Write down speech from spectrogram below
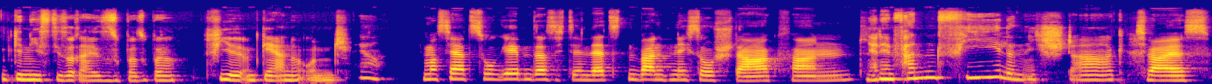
genieße diese Reihe super, super viel und gerne und ja. Ich muss ja zugeben, dass ich den letzten Band nicht so stark fand. Ja, den fanden viele nicht stark. Ich weiß,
